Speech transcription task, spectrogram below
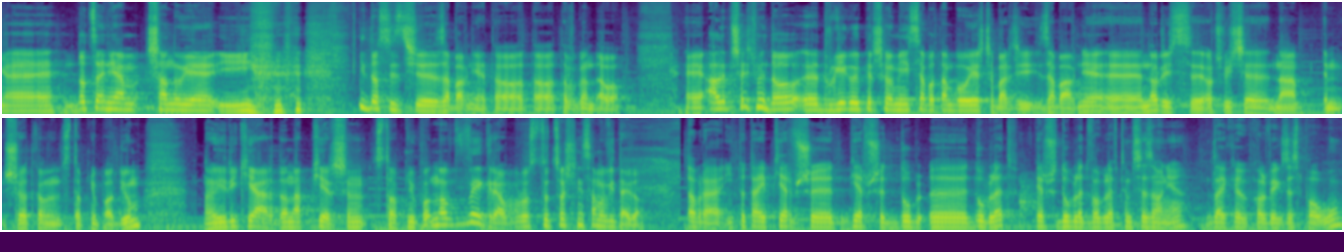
e, doceniam, szanuję i, i dosyć e, zabawnie to, to, to wyglądało. E, Ale przejdźmy do e, drugiego i pierwszego miejsca, bo tam było jeszcze bardziej zabawnie. Norris oczywiście na tym środkowym stopniu podium, no i Ricciardo na pierwszym stopniu, no wygrał, po prostu coś niesamowitego. Dobra, i tutaj pierwszy, pierwszy dubl, dublet, pierwszy dublet w ogóle w tym sezonie dla jakiegokolwiek zespołu.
